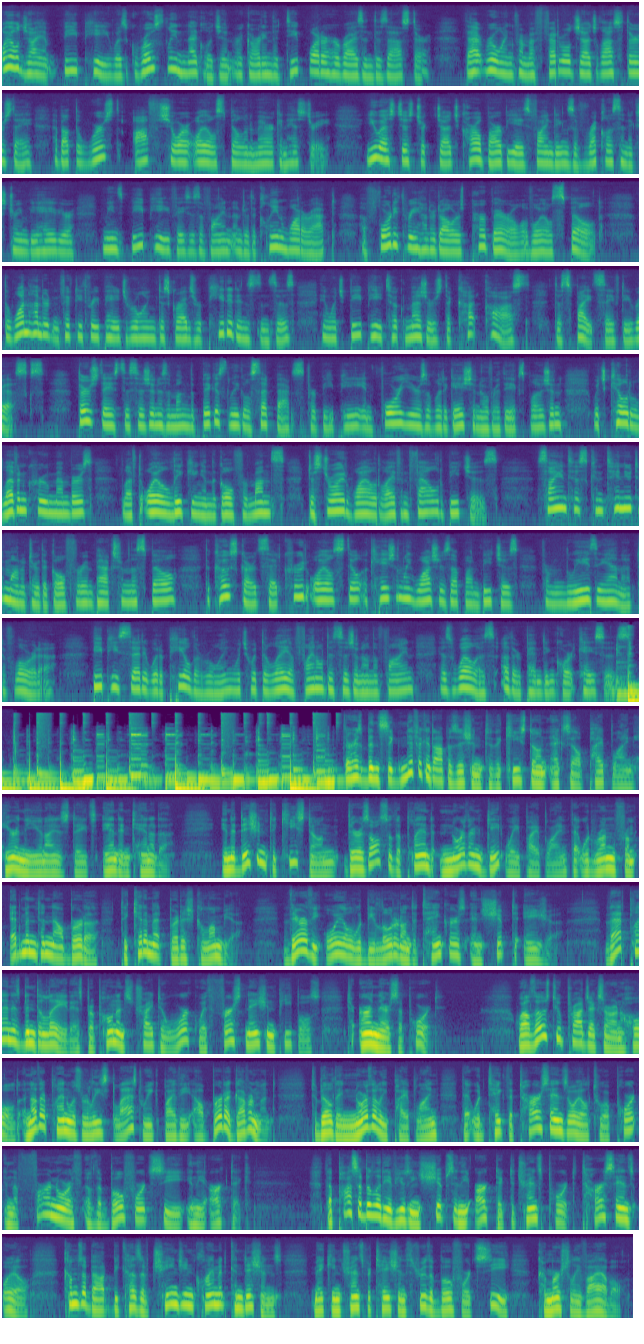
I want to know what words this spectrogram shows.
Oil giant BP was grossly negligent regarding the Deepwater Horizon disaster. That ruling from a federal judge last Thursday about the worst offshore oil spill in American history. U.S. District Judge Carl Barbier's findings of reckless and extreme behavior means BP faces a fine under the Clean Water Act of $4,300 per barrel of oil spilled. The 153 page ruling describes repeated instances in which BP took measures to cut costs despite safety risks. Thursday's decision is among the biggest legal setbacks for BP in four years of litigation over the explosion, which killed 11 crew members, left oil leaking in the Gulf for months, destroyed wildlife, and fouled beaches. Scientists continue to monitor the Gulf for impacts from the spill. The Coast Guard said crude oil still occasionally washes up on beaches from Louisiana to Florida. BP said it would appeal the ruling, which would delay a final decision on the fine, as well as other pending court cases. There has been significant opposition to the Keystone XL pipeline here in the United States and in Canada. In addition to Keystone, there is also the planned Northern Gateway pipeline that would run from Edmonton, Alberta to Kitimat, British Columbia. There, the oil would be loaded onto tankers and shipped to Asia. That plan has been delayed as proponents try to work with First Nation peoples to earn their support. While those two projects are on hold, another plan was released last week by the Alberta government to build a northerly pipeline that would take the tar sands oil to a port in the far north of the Beaufort Sea in the Arctic. The possibility of using ships in the Arctic to transport tar sands oil comes about because of changing climate conditions, making transportation through the Beaufort Sea commercially viable.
